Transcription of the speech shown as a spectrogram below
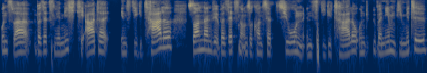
Und zwar übersetzen wir nicht Theater ins Digitale, sondern wir übersetzen unsere Konzeption ins Digitale und übernehmen die Mittel,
